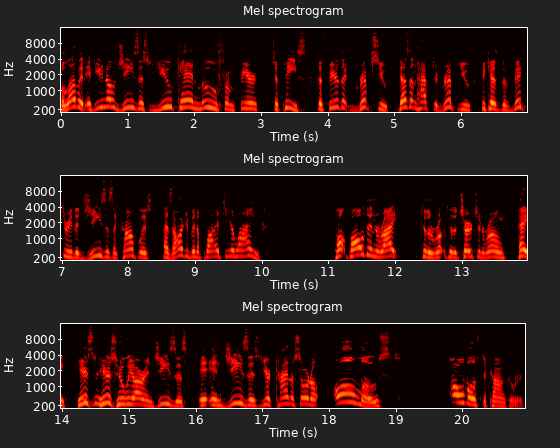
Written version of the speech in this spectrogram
Beloved, if you know Jesus, you can move from fear to peace. The fear that grips you doesn't have to grip you because the victory that Jesus accomplished has already been applied to your life. Paul, Paul didn't write to the, to the church in Rome, hey, here's, here's who we are in Jesus. In, in Jesus, you're kind of, sort of, almost, almost a conqueror.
